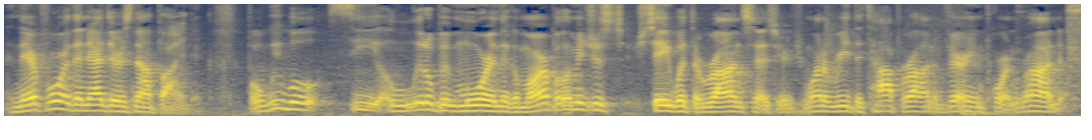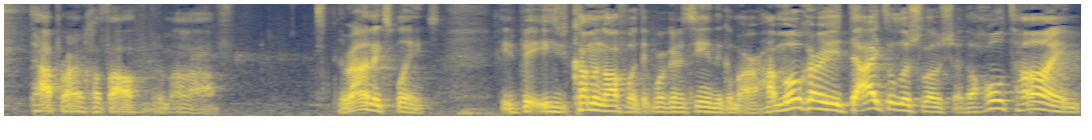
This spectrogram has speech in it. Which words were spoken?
and therefore the neder is not binding. But we will see a little bit more in the Gemara. But let me just say what the Ran says here. If you want to read the top Ran, a very important Ran, top Ran Chafal The Ran explains. He's coming off what we're going to see in the Gemara. Hamochar died to Lushlosha. The whole time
